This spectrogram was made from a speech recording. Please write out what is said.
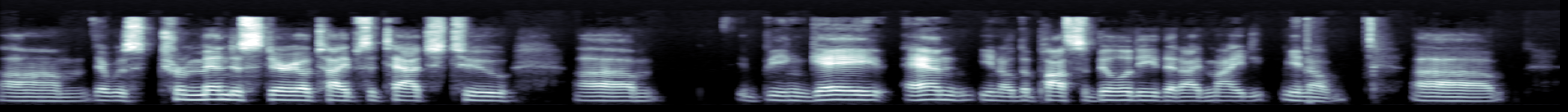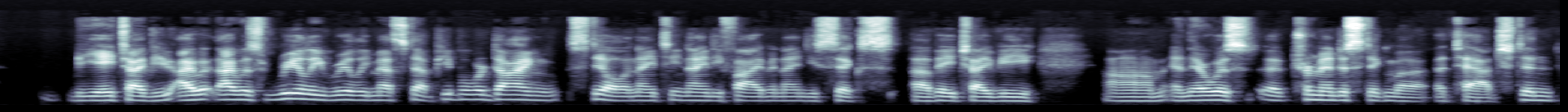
Um there was tremendous stereotypes attached to um being gay and you know the possibility that I might you know uh, be HIV. I, I was really really messed up. People were dying still in 1995 and 96 of HIV. Um, and there was a tremendous stigma attached, and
